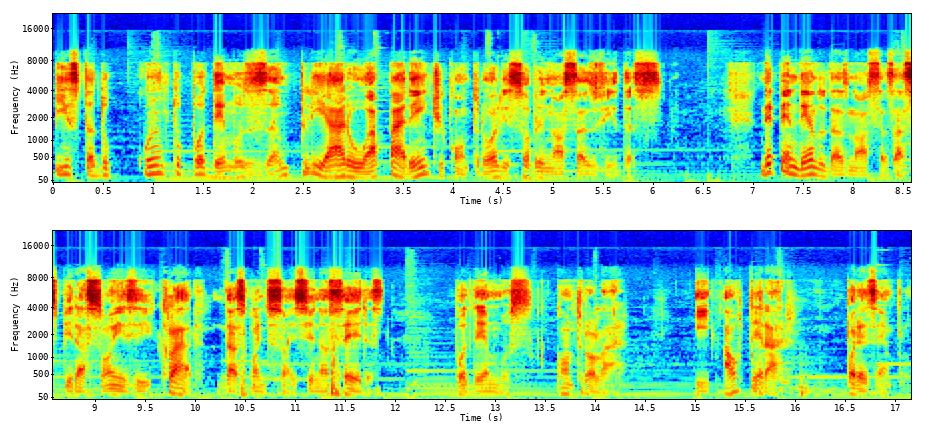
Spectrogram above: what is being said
pista do quanto podemos ampliar o aparente controle sobre nossas vidas. Dependendo das nossas aspirações e, claro, das condições financeiras, podemos controlar e alterar, por exemplo,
